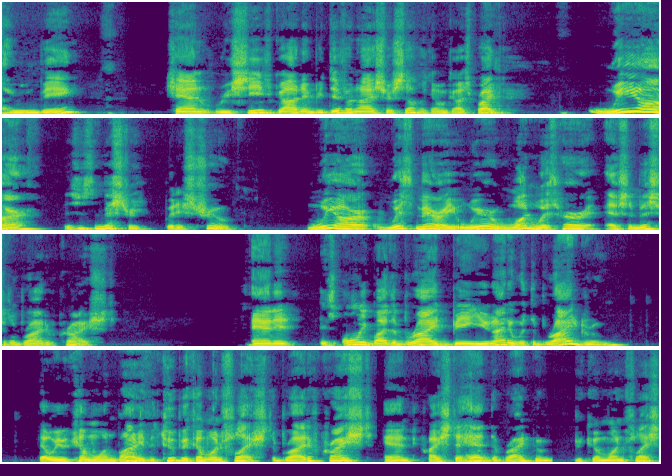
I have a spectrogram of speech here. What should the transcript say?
a human being, can receive God and be divinized herself and become God's bride, we are, this is the mystery, but it's true. We are with Mary, we're one with her as the mystical bride of Christ. And it is only by the bride being united with the bridegroom that we become one body. The two become one flesh. The bride of Christ and Christ ahead, the bridegroom, become one flesh.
